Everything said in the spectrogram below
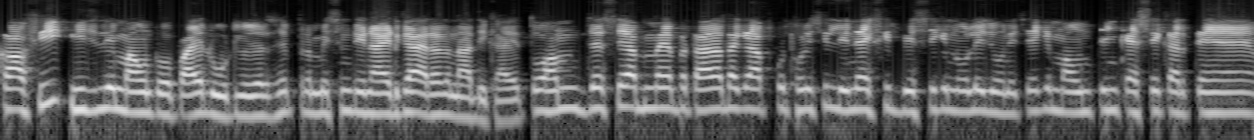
काफ़ी इजीली माउंट हो पाए रूट यूज़र से। परमिशन डिनाइड का एरर ना दिखाए। तो हम जैसे अब मैं बता रहा था कि आपको थोड़ी सी लिनक्स की बेसिक नॉलेज होनी चाहिए कि माउंटिंग कैसे करते हैं,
